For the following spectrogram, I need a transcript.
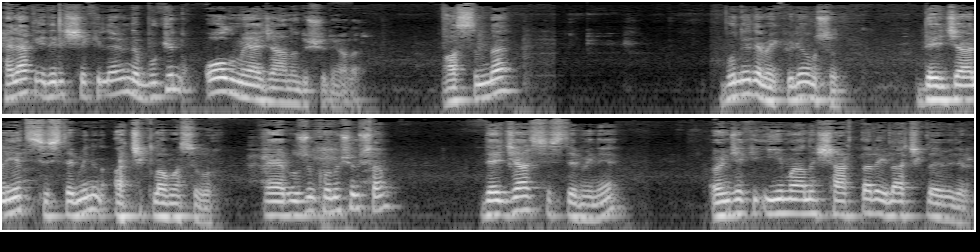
Helak ediliş şekillerinin de bugün olmayacağını düşünüyorlar. Aslında bu ne demek biliyor musun? Deccaliyet sisteminin açıklaması bu. Eğer uzun konuşursam Deccal sistemini önceki imanın şartlarıyla açıklayabilirim.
